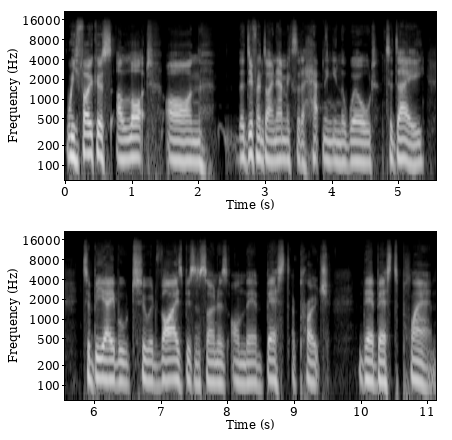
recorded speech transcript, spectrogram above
we focus a lot on the different dynamics that are happening in the world today to be able to advise business owners on their best approach, their best plan.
